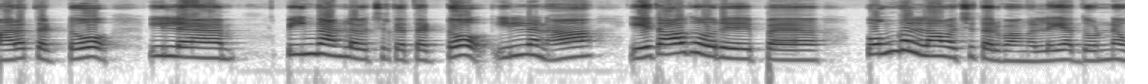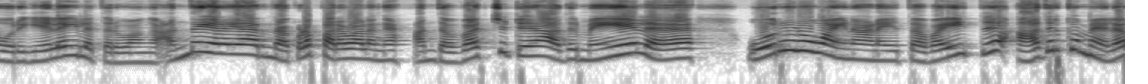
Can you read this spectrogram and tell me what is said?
மரத்தட்டோ இல்லை பீங்கானில் வச்சுருக்க தட்டோ இல்லைனா ஏதாவது ஒரு இப்போ பொங்கல்லாம் வச்சு தருவாங்க இல்லையா? தொன்னை ஒரு இலையில தருவாங்க. அந்த இலையாக இருந்தால் கூட பரவாயில்லைங்க. அந்த வச்சுட்டு அது மேலே ஒரு ரூபாய் நாணயத்தை வைத்து அதற்கு மேலே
